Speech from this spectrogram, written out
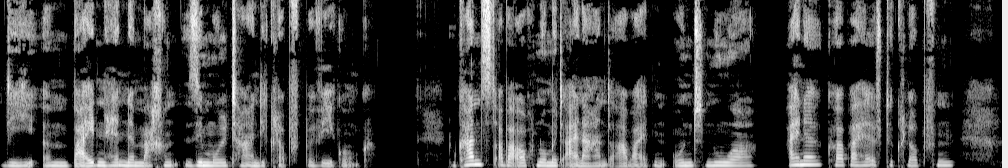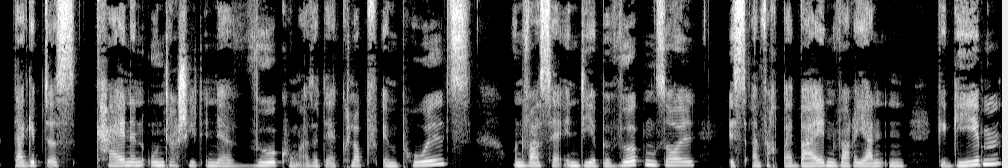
die ähm, beiden Hände machen simultan die Klopfbewegung. Du kannst aber auch nur mit einer Hand arbeiten und nur eine Körperhälfte klopfen. Da gibt es keinen Unterschied in der Wirkung, also der Klopfimpuls und was er in dir bewirken soll, ist einfach bei beiden Varianten gegeben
